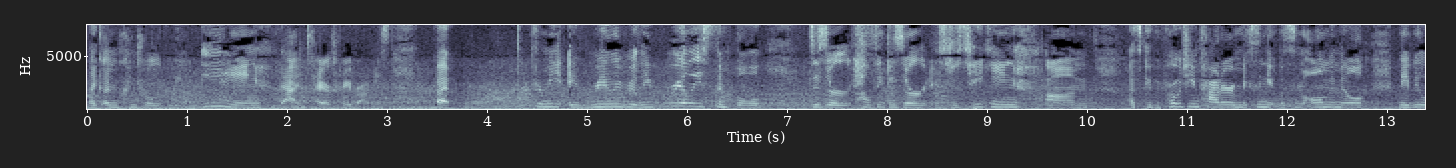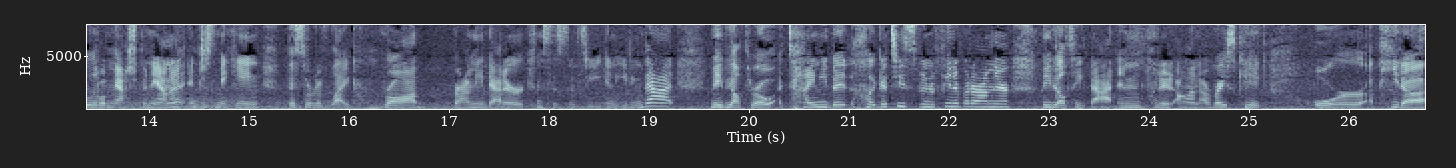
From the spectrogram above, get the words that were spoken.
like uncontrollably eating that entire tray of brownies. But for me, a really, really, really simple dessert, healthy dessert, is just taking um, a scoop of protein powder, mixing it with some almond milk, maybe a little mashed banana, and just making this sort of like raw brownie batter consistency and eating that. Maybe I'll throw a tiny bit, like a teaspoon of peanut butter on there. Maybe I'll take that and put it on a rice cake or a pita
